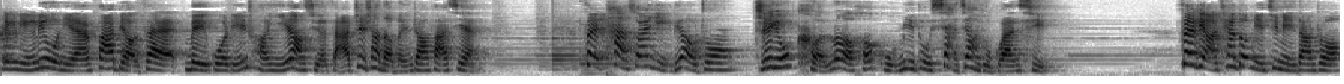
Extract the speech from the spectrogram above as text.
，2006年发表在美国临床营养学杂志上的文章发现，在碳酸饮料中，只有可乐和骨密度下降有关系。在两千多名居民当中，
